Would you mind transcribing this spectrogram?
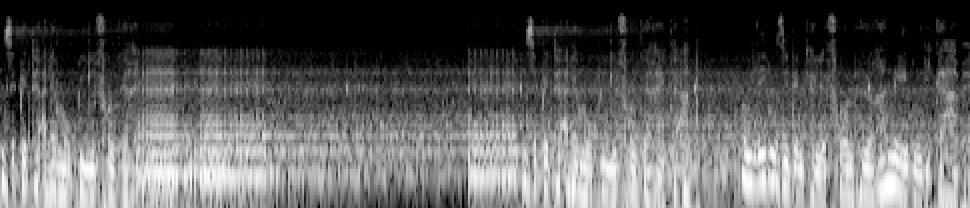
Sie bitte alle Mobilfunkgeräte. Sie bitte alle Mobilfunkgeräte ab und legen Sie den Telefonhörer neben die Gabel.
